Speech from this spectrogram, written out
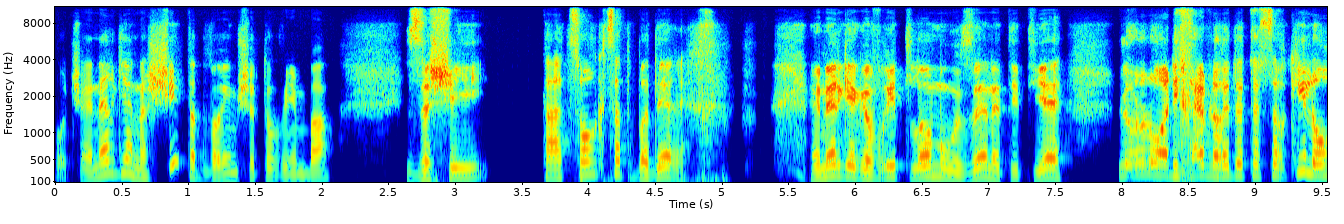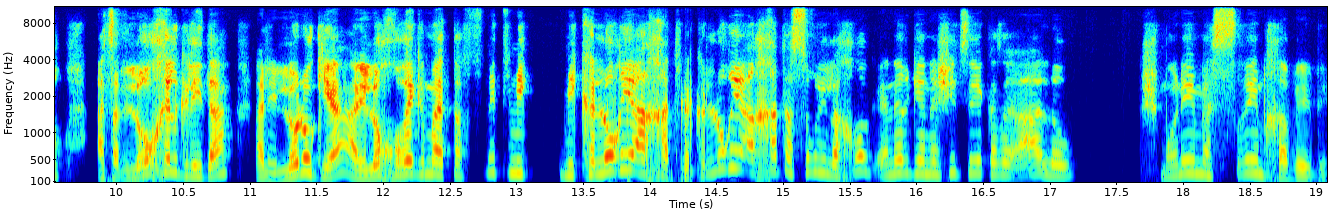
בעוד שאנרגיה נשית הדברים שטובים בה זה שהיא תעצור קצת בדרך. אנרגיה גברית לא מאוזנת היא תהיה לא לא לא אני חייב לרדת עשר קילו אז אני לא אוכל גלידה אני לא נוגע אני לא חורג מהתפריט מקלוריה אחת וקלוריה אחת אסור לי לחרוג. אנרגיה נשית זה יהיה כזה אה לא 80-20 חביבי,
